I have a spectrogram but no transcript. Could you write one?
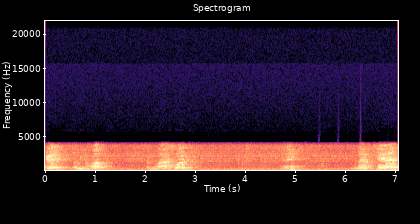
Okay, so we come up from the last one. Okay, left hand,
